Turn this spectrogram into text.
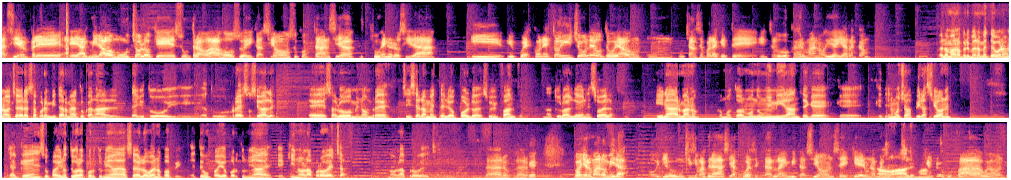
Siempre he admirado mucho lo que es su trabajo, su dedicación, su constancia, su generosidad y, pues con esto dicho, Leo, te voy a dar un, chance para que te introduzcas, hermano, y de ahí arrancamos. Bueno, hermano, primeramente buenas noches, gracias por invitarme a tu canal de YouTube y, a tus redes sociales. Eh, saludos, mi nombre es sinceramente Leopoldo Jesús Infante, natural de Venezuela. Y nada, hermano, como todo el mundo, un inmigrante que, que, que tiene muchas aspiraciones, ya que en su país no tuvo la oportunidad de hacerlo. Bueno, papi, este es un país de oportunidades que quien no la aprovecha, no la aprovecha. Claro, claro. Coño, hermano, mira, Diego, muchísimas gracias por aceptar la invitación. Sé que eres una persona siempre ocupada, weón.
